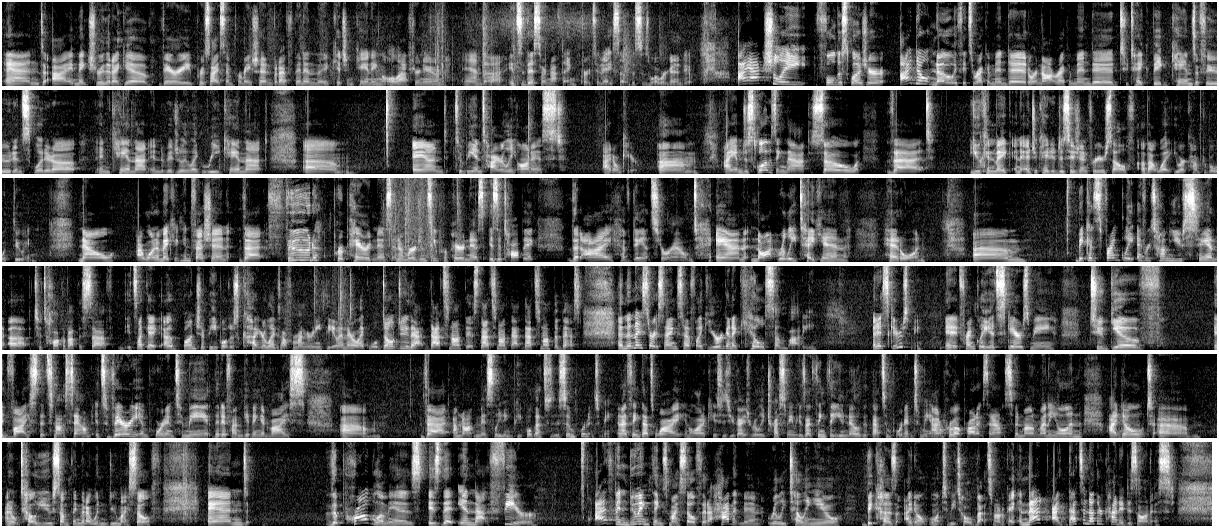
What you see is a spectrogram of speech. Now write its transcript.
and I make sure that I give very precise information but I've been in the kitchen canning all afternoon and uh, it's this or nothing for today so this is what we're going to do. Actually, full disclosure, I don't know if it's recommended or not recommended to take big cans of food and split it up and can that individually, like re-can that. Um, and to be entirely honest, I don't care. Um, I am disclosing that so that you can make an educated decision for yourself about what you are comfortable with doing. Now, I want to make a confession that food preparedness and emergency preparedness is a topic that I have danced around and not really taken head on. Um, because frankly, every time you stand up to talk about this stuff, it's like a, a, bunch of people just cut your legs out from underneath you. And they're like, well, don't do that. That's not this. That's not that. That's not the best. And then they start saying stuff like, you're going to kill somebody. And it scares me. It frankly, it scares me to give advice that's not sound. It's very important to me that if I'm giving advice, um, that I'm not misleading people. That's it's important to me. And I think that's why in a lot of cases you guys really trust me because I think that you know that that's important to me. I don't promote products that I don't spend my own money on. I don't um, I don't tell you something that I wouldn't do myself. And the problem is, is that in that fear, I've been doing things myself that I haven't been really telling you because I don't want to be told that's not okay. And that I that's another kind of dishonest.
